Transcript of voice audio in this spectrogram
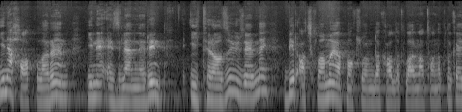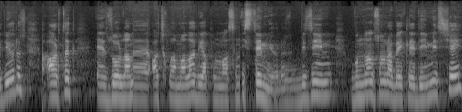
yine halkların, yine ezilenlerin itirazı üzerine bir açıklama yapmak zorunda kaldıklarına tanıklık ediyoruz. Artık e, zorlama e, açıklamalar yapılmasını istemiyoruz. Bizim bundan sonra beklediğimiz şey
